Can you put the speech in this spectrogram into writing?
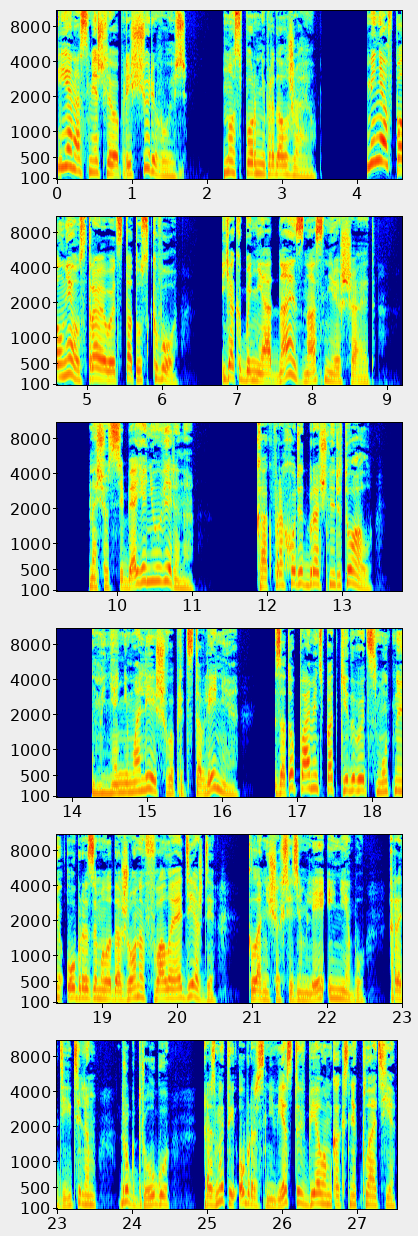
Я насмешливо прищуриваюсь, но спор не продолжаю. Меня вполне устраивает статус-кво. Якобы ни одна из нас не решает. Насчет себя я не уверена. Как проходит брачный ритуал — у меня ни малейшего представления, зато память подкидывает смутные образы молодоженов в валой одежде, кланящихся земле и небу, родителям, друг другу, размытый образ невесты в белом, как снег платье,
